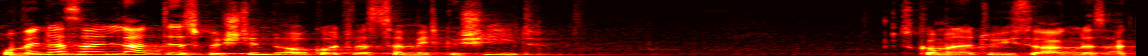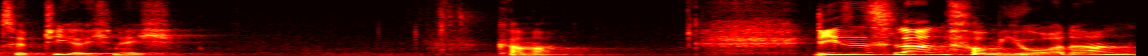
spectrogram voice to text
Und wenn das sein Land ist, bestimmt auch Gott, was damit geschieht. Das kann man natürlich sagen, das akzeptiere ich nicht. Kann man. Dieses Land vom Jordan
